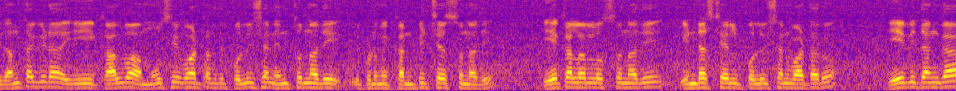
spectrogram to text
ఇదంతా కూడా ఈ కాల్వ మూసీ వాటర్ది పొల్యూషన్ ఎంత ఉన్నది ఇప్పుడు మీకు కనిపించేస్తున్నది ఏ కలర్లో వస్తున్నది ఇండస్ట్రియల్ పొల్యూషన్ వాటరు ఏ విధంగా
